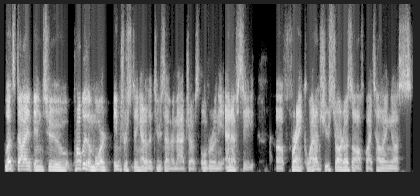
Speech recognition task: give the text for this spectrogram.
let's dive into probably the more interesting out of the two seven matchups over in the NFC. Uh, Frank, why don't you start us off by telling us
